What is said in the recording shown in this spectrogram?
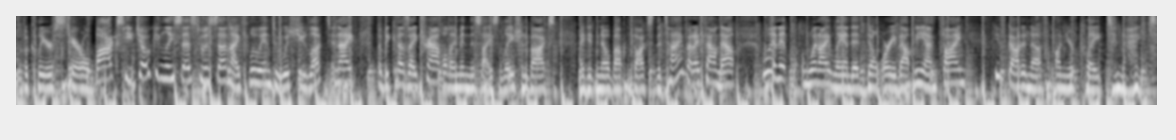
of a clear, sterile box. He jokingly says to his son, I flew in to wish you luck tonight, but because I traveled, I'm in this isolation box. I didn't know about the box at the time, but I found out when it when I landed. Don't worry about me. I'm fine. You've got enough on your plate tonight.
